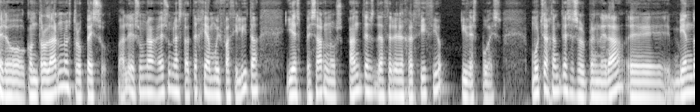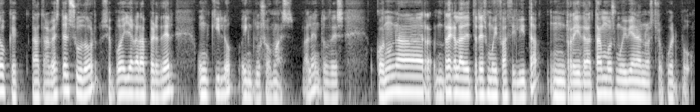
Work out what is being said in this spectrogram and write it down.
pero controlar nuestro peso, ¿vale? Es una, es una estrategia muy facilita y es pesarnos antes de hacer el ejercicio y después. Mucha gente se sorprenderá eh, viendo que a través del sudor se puede llegar a perder un kilo o incluso más, ¿vale? Entonces, con una regla de tres muy facilita, mm, rehidratamos muy bien a nuestro cuerpo.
